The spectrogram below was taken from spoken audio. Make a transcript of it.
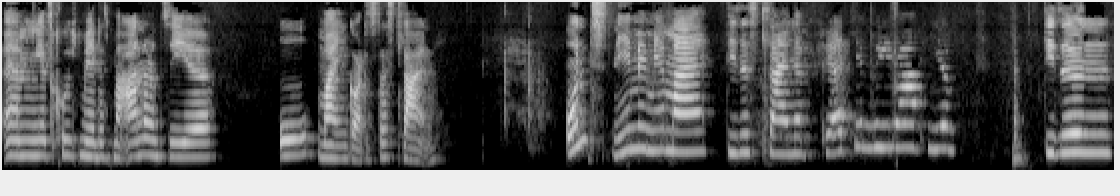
Ähm, jetzt gucke ich mir das mal an und sehe, oh mein Gott, ist das klein. Und nehme mir mal dieses kleine Pferdchen wieder hier. Diesen,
